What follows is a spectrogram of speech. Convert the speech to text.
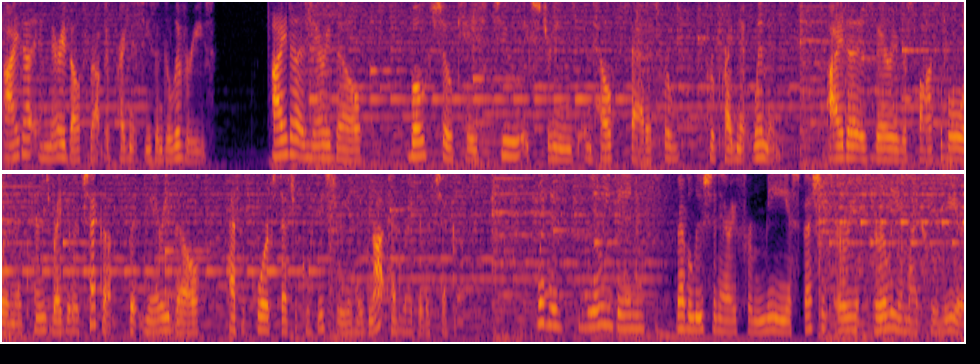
Ida and Maribel, throughout their pregnancies and deliveries. Ida and Maribel both showcase two extremes in health status for, for pregnant women. Ida is very responsible and attends regular checkups, but Maribel has a poor obstetrical history and has not had regular checkups. What has really been revolutionary for me, especially early, early in my career,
